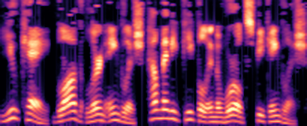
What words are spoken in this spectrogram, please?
UK, blog, Learn English, How many people in the world speak English?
